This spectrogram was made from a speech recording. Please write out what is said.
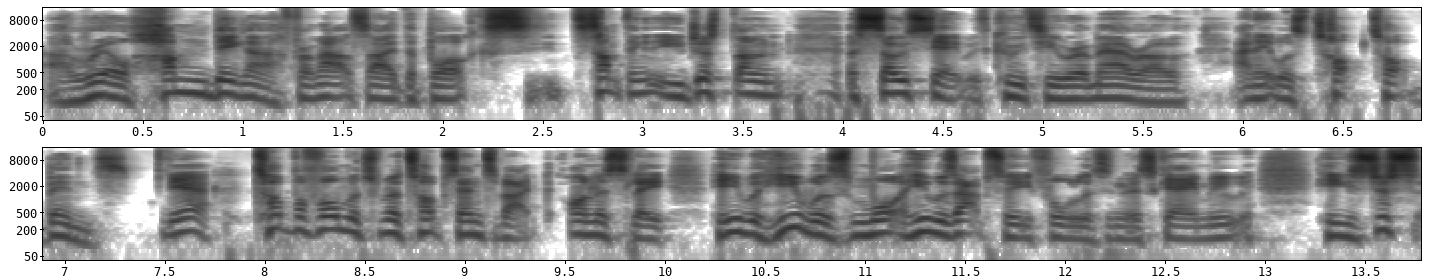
a real humdinger from outside the box, something that you just don't associate with Cuti Romero, and it was top top bins. Yeah, top performance from a top centre back. Honestly, he he was more he was absolutely flawless in this game. He, he's just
